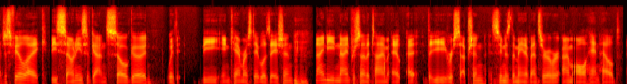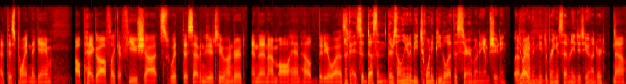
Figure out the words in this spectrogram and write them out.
I just feel like these Sonys have gotten so good with the in-camera stabilization. Mm-hmm. 99% of the time at, at the reception, as soon as the main events are over, I'm all handheld at this point in the game. I'll peg off like a few shots with the 70 to 200, and then I'm all handheld video wise. Okay, so Dustin, there's only going to be 20 people at this ceremony I'm shooting. Do I even need to bring a 70 to 200? No.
